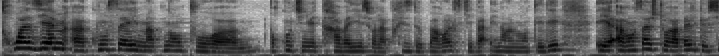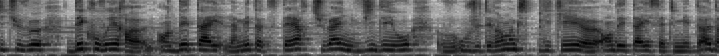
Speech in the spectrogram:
Troisième euh, conseil maintenant pour, euh, pour continuer de travailler sur la prise de parole, ce qui va énormément t'aider. Et avant ça, je te rappelle que si tu veux découvrir euh, en détail la méthode STER, tu as une vidéo où je t'ai vraiment expliqué en détail cette méthode.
